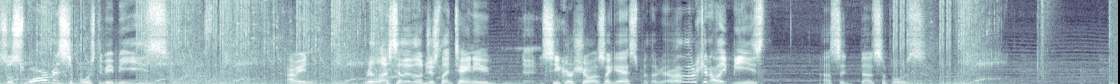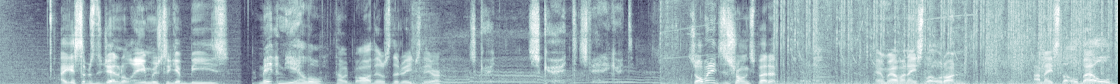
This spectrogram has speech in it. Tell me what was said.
So Swarm is supposed to be bees. I mean, realistically, they're just like tiny seeker shots, I guess, but they're, they're kind of like bees, I, I suppose. I guess that was the general aim, was to give bees. Make them yellow. That would, oh, there's the rage there. It's good. It's good. It's very good. So we need a strong spirit. And we have a nice little run. A nice little build.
